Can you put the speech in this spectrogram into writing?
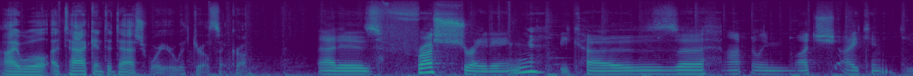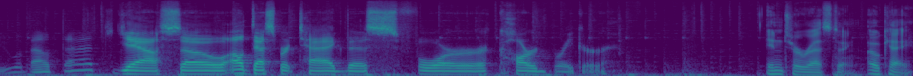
I will attack into Dash Warrior with Drill Synchron. That is frustrating because uh, not really much I can do about that. Yeah, so I'll desperate tag this for card breaker. Interesting. Okay.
